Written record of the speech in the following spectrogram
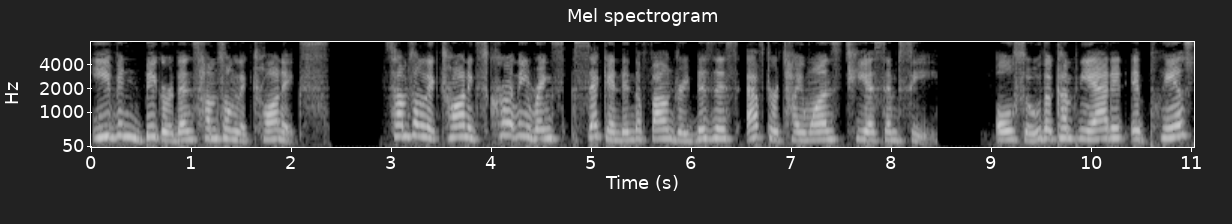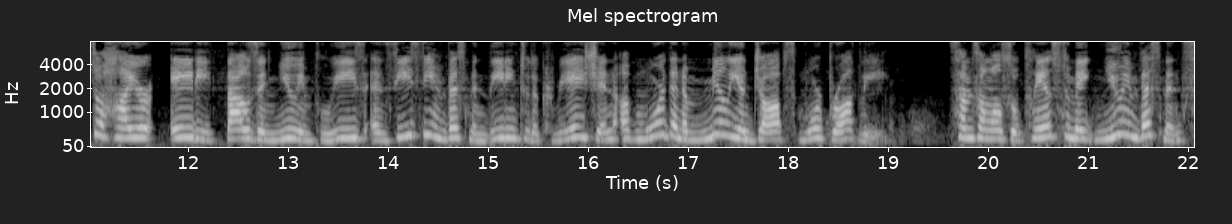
even bigger than Samsung Electronics. Samsung Electronics currently ranks second in the foundry business after Taiwan's TSMC. Also, the company added it plans to hire 80,000 new employees and sees the investment leading to the creation of more than a million jobs more broadly. Samsung also plans to make new investments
